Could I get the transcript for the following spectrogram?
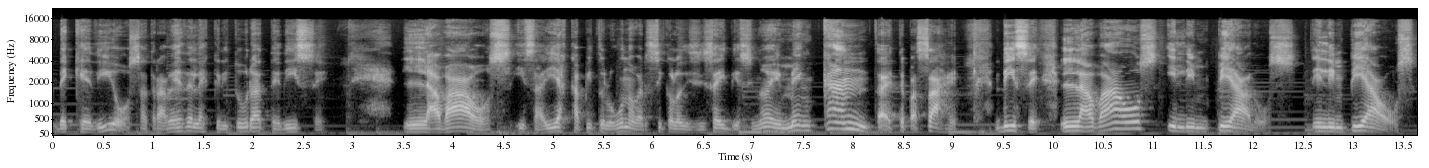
de que Dios a través de la escritura te dice, lavaos, Isaías capítulo 1, versículo 16, 19. Y me encanta este pasaje. Dice, lavaos y limpiados, y limpiaos,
